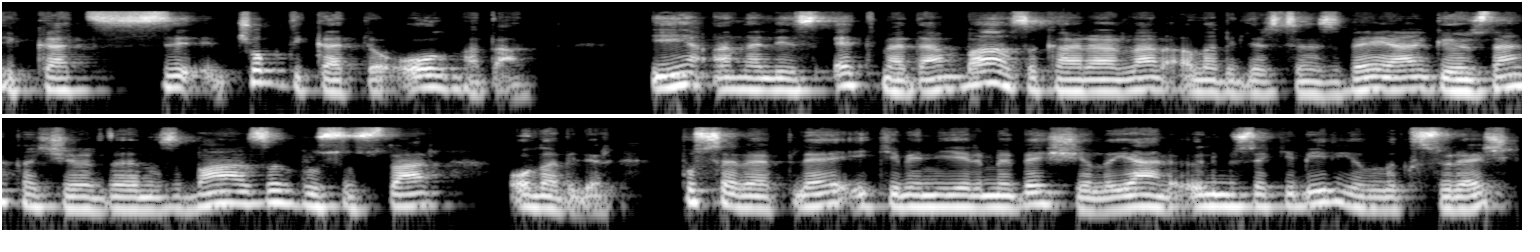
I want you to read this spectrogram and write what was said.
dikkatli, çok dikkatli olmadan, iyi analiz etmeden bazı kararlar alabilirsiniz veya gözden kaçırdığınız bazı hususlar olabilir. Bu sebeple 2025 yılı yani önümüzdeki bir yıllık süreç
